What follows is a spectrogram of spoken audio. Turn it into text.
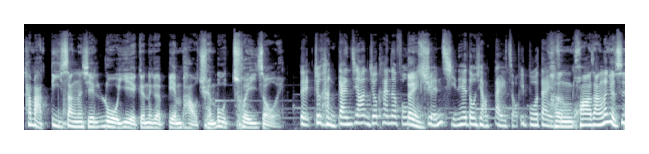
他把地上那些落叶跟那个鞭炮全部吹走、哎，对就很干净，然后你就看那风卷起那些东西，要带走一波带走。很夸张。那个是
